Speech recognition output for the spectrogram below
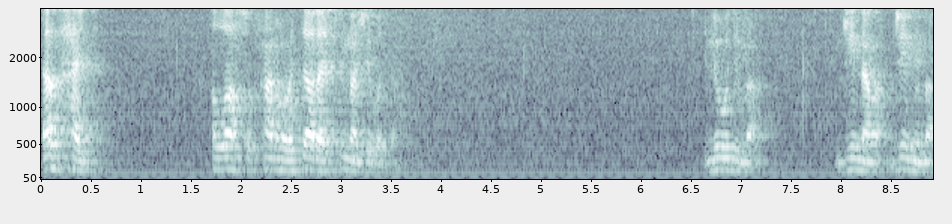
Al hajd. Allah subhanahu wa ta'ala je svima života. Ljudima, džinama, džinima,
